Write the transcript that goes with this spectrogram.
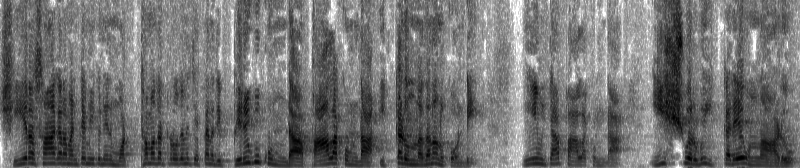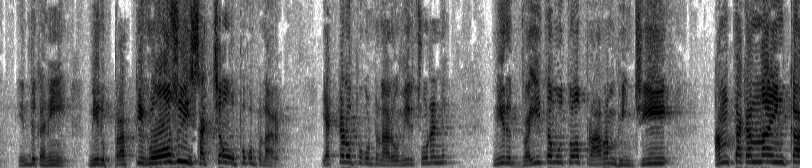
క్షీరసాగరం అంటే మీకు నేను మొట్టమొదటి రోజున చెప్పాను అది పెరుగుకుండా పాలకుండా ఇక్కడ ఉన్నదని అనుకోండి. ఏమిటా పాలకుండా? ఈశ్వరుడు ఇక్కడే ఉన్నాడు. ఎందుకని? మీరు ప్రతిరోజు ఈ సత్యం ఒప్పుకుంటున్నారు. ఎక్కడ ఒప్పుకుంటున్నారు? మీరు చూడండి. మీరు ద్వైతముతో ప్రారంభించి అంతకన్నా ఇంకా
